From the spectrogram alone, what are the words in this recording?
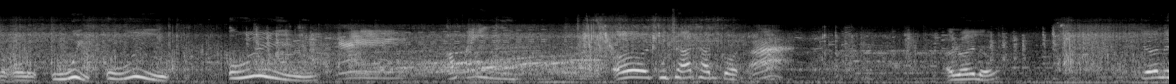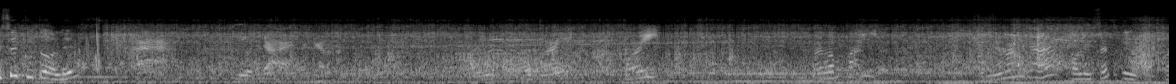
ลองเอาเลยอุ้ยอุ้ยอุ้ยเอาไปเออกูช้าทันก่อนอะ อะไรเหรอเจอเลยซึ่งกูต่อเลยหลุดได้เอาไปไปไปไปไมมันจ๊ะเอาเลยซึ่งเองกลับไป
